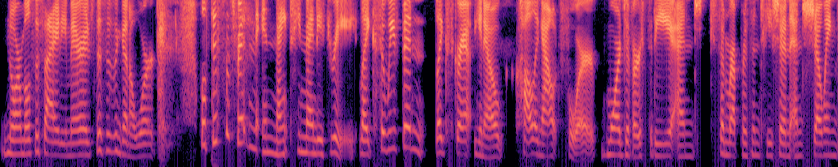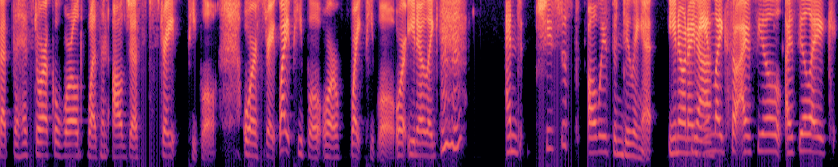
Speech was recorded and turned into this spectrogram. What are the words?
normal society marriage. This isn't going to work. Well, this was written in 1993. Like, so we've been like, scram- you know, calling out for more diversity and some representation and showing that the historical world wasn't all just straight people or straight white people or white people or, you know, like, mm-hmm. and she's just always been doing it. You know what I Yeah. mean? Like, so I feel, I feel like,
